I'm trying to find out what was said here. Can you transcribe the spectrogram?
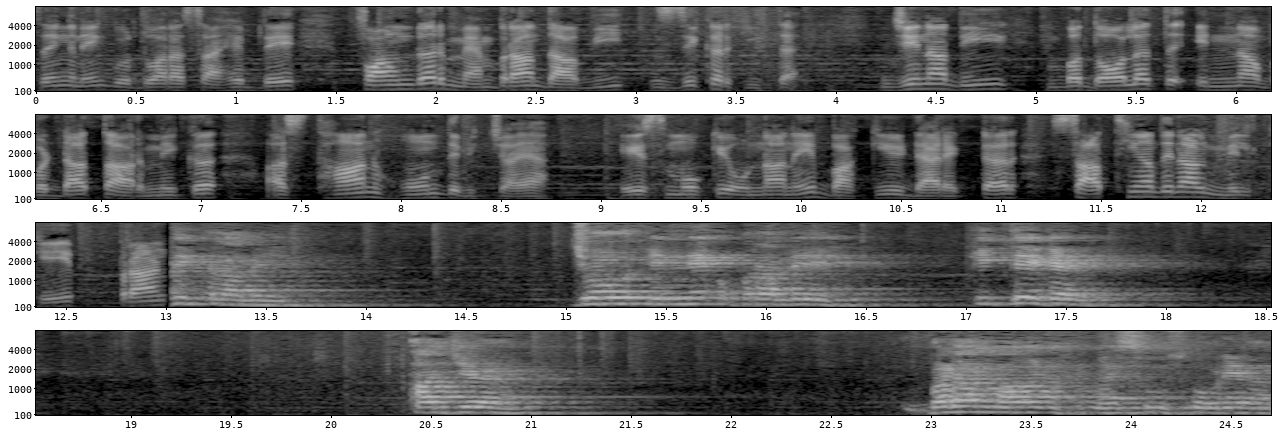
ਸਿੰਘ ਨੇ ਗੁਰਦੁਆਰਾ ਸਾਹਿਬ ਦੇ ਫਾਊਂਡਰ ਮੈਂਬਰਾਂ ਦਾ ਵੀ ਜ਼ਿਕਰ ਕੀਤਾ ਜਿਨ੍ਹਾਂ ਦੀ ਬਦੌਲਤ ਇੰਨਾ ਵੱਡਾ ਧਾਰਮਿਕ ਅਸਥਾਨ ਹੋਣ ਦੇ ਵਿੱਚ ਆਇਆ। ਇਸ ਮੌਕੇ ਉਹਨਾਂ ਨੇ ਬਾਕੀ ਡਾਇਰੈਕਟਰ ਸਾਥੀਆਂ ਦੇ ਨਾਲ ਮਿਲ ਕੇ ਪ੍ਰਣ ਜੋ ਇੰਨੇ ਉਪਰਾਲੇ ਕੀਤੇ ਗਏ ਅੱਜ ਬੜਾ ਮਾਣ ਮਹਿਸੂਸ ਹੋ ਰਿਹਾ।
